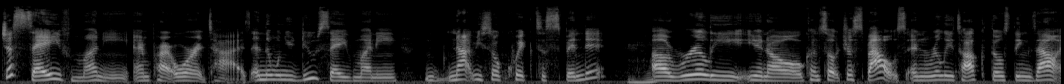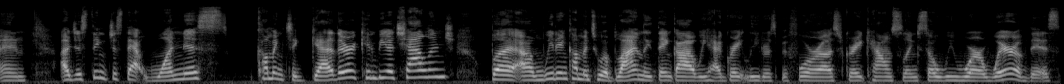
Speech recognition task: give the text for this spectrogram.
just save money and prioritize. And then when you do save money, not be so quick to spend it. Uh, really, you know, consult your spouse and really talk those things out. And I just think just that oneness coming together can be a challenge. But um, we didn't come into it blindly. Thank God we had great leaders before us, great counseling, so we were aware of this.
